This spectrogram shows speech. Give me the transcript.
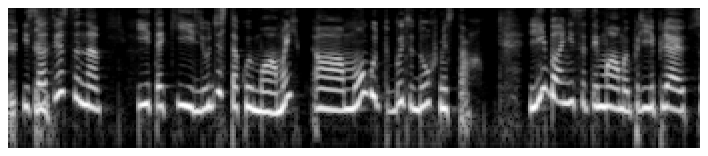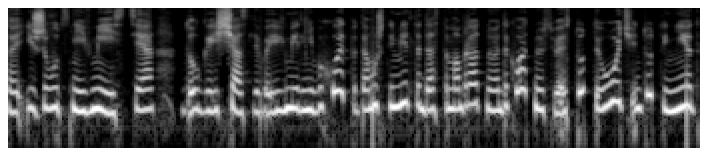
да, и, соответственно, и такие люди с такой мамой а, могут быть в двух местах. Либо они с этой мамой прилепляются и живут с ней вместе, долго и счастливо, и в мир не выходят, потому что мир-то даст им обратную адекватную связь. Тут ты очень, тут ты нет,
